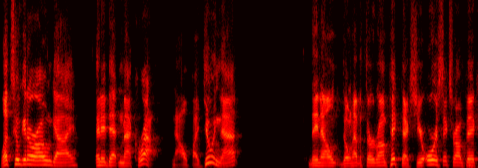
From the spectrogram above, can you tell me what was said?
Let's go get our own guy and Adet and Matt Corral. Now, by doing that, they now don't have a third round pick next year or a six round pick.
